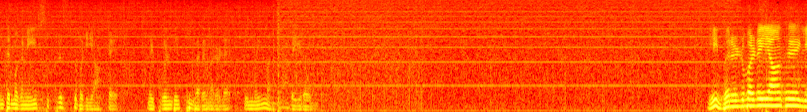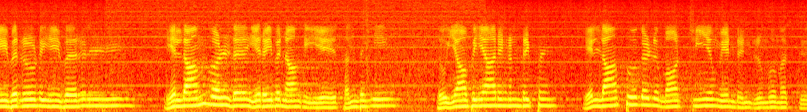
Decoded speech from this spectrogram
இந்த மகனே இயேசு கிறிஸ்துபடியாக உம்மை உண்மையும் வரமருட உண்மை மன்றாடுகிறோம் இவருள் வழியாக இவரோடு இவரில் எல்லாம் வல்ல இறைவனாகிய தந்தையே தூயாபியாரின் நன்றிப்பள் எல்லா புகழும் மாற்றியும் என்றென்றும் உமக்கு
